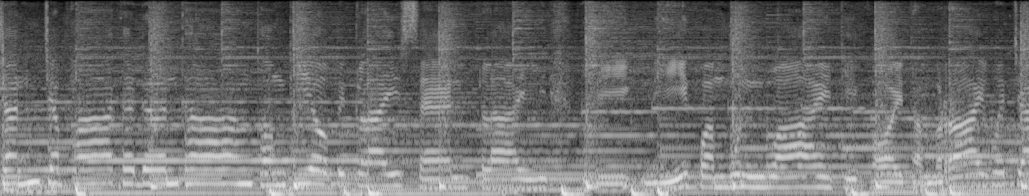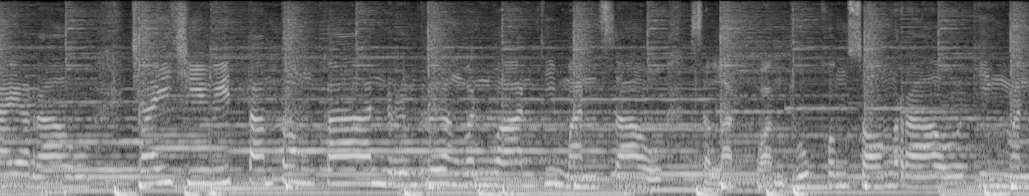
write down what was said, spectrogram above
ฉันจะพาเธอเดินทางท่องเที่ยวไปไกลแสนไกลหลีกหนีความวุ่นวายที่คอยทำร้ายหัวใจเรา ใช้ชีวิตตามต้องการเรื่องเรื่องวันวานที่มันเศร้า สลัดความทุกข์ของสองเราทิ้งมัน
